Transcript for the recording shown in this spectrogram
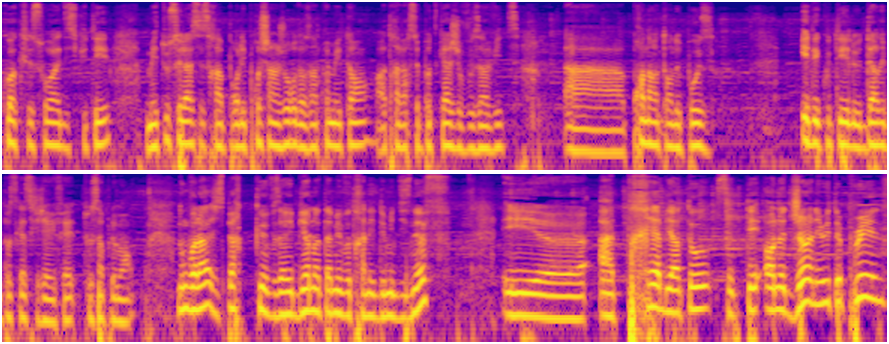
quoi que ce soit à discuter. Mais tout cela, ce sera pour les prochains jours. Dans un premier temps, à travers ce podcast, je vous invite à prendre un temps de pause et d'écouter le dernier podcast que j'avais fait, tout simplement. Donc voilà, j'espère que vous avez bien entamé votre année 2019. Et euh, à très bientôt. C'était On a Journey with the Prince.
